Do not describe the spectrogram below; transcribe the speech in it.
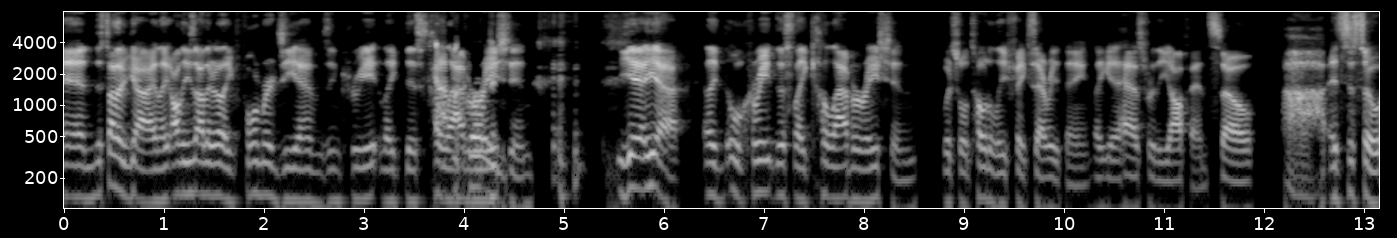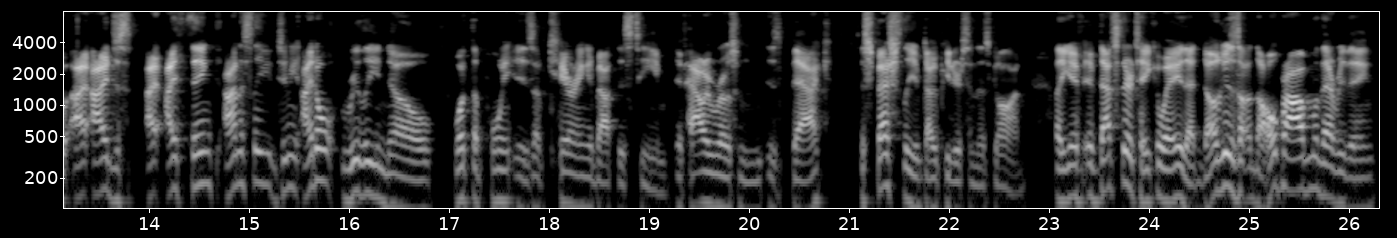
and this other guy, like all these other like former GMs, and create like this Scott collaboration. yeah, yeah, like we'll create this like collaboration, which will totally fix everything, like it has for the offense. So uh, it's just so I, I just I, I think honestly, Jimmy, I don't really know what the point is of caring about this team if Howie Roseman is back especially if Doug Pederson is gone. Like if, if that's their takeaway, that Doug is the whole problem with everything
